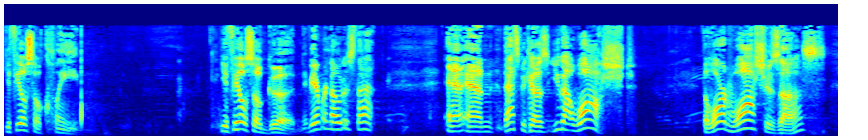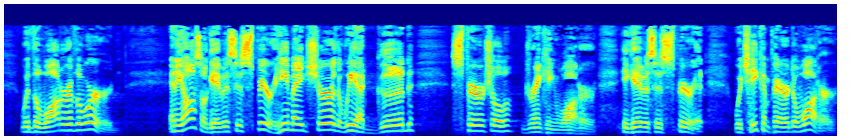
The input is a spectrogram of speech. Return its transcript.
you feel so clean? You feel so good. Have you ever noticed that? And, and that's because you got washed. The Lord washes us with the water of the Word. And He also gave us His Spirit. He made sure that we had good spiritual drinking water. He gave us His Spirit, which He compared to water.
